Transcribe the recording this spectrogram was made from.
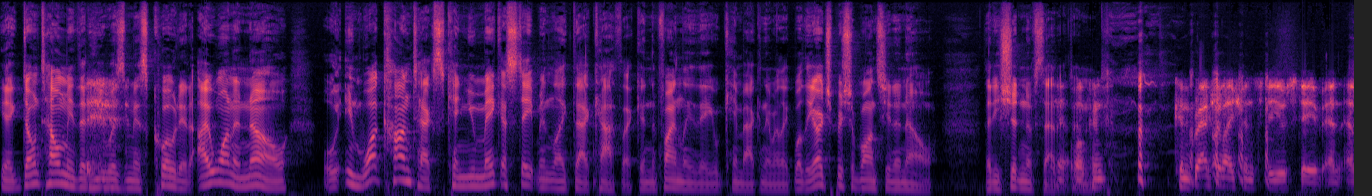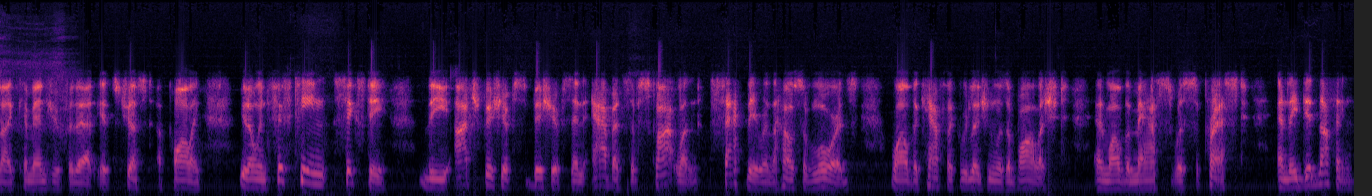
know, don't tell me that he was misquoted. I want to know." In what context can you make a statement like that, Catholic? And finally, they came back and they were like, "Well, the Archbishop wants you to know that he shouldn't have said it." Well, con- congratulations to you, Steve, and, and I commend you for that. It's just appalling. You know, in 1560, the archbishops, bishops, and abbots of Scotland sat there in the House of Lords while the Catholic religion was abolished and while the Mass was suppressed, and they did nothing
